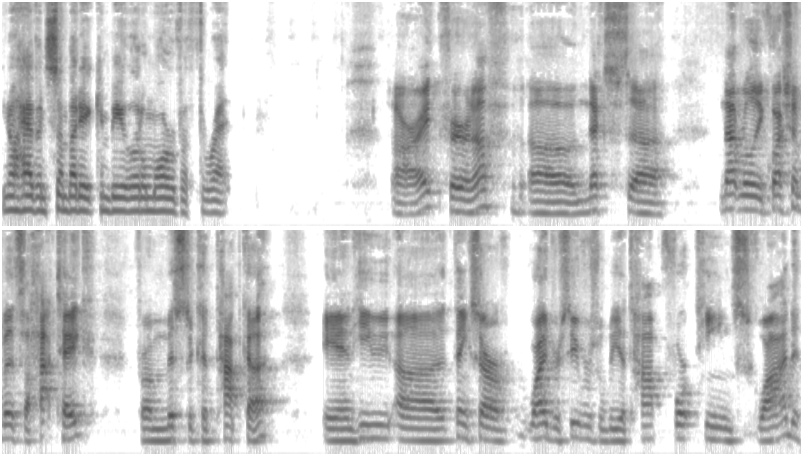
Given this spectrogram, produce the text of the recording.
you know, having somebody that can be a little more of a threat. All right, fair enough. Uh, next, uh, not really a question, but it's a hot take from Mr. Katopka. and he uh, thinks our wide receivers will be a top 14 squad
